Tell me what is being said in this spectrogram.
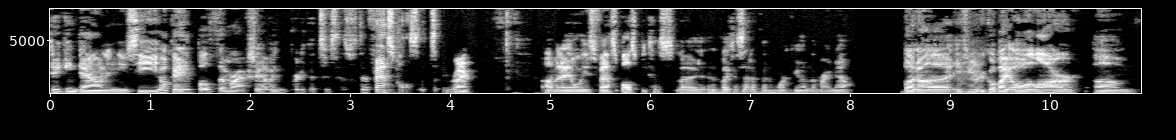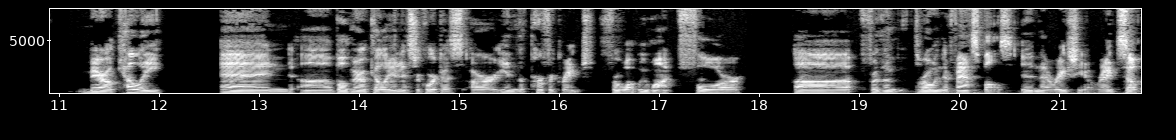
digging down and you see, okay, both of them are actually having pretty good success with their fastballs, let's say, right? Um, and I only use fastballs because, I, like I said, I've been working on them right now. But uh, if mm-hmm. you were to go by OLR, um, Merrill Kelly and uh, both Merrill Kelly and Nestor Cortes are in the perfect range for what we want for uh, for them throwing their fastballs in that ratio, right? So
